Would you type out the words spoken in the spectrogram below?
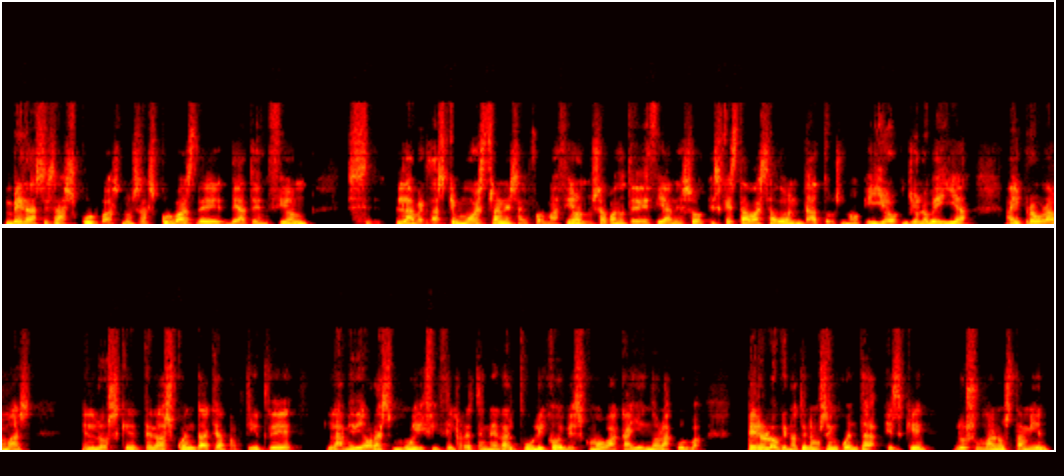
verás esas curvas, ¿no? Esas curvas de, atención, la verdad es que muestran esa información. O sea, cuando te decían eso, es que está basado en datos, ¿no? Y yo, yo lo veía. Hay programas en los que te das cuenta que a partir de la media hora es muy difícil retener al público y ves cómo va cayendo la curva. Pero lo que no tenemos en cuenta es que los humanos también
